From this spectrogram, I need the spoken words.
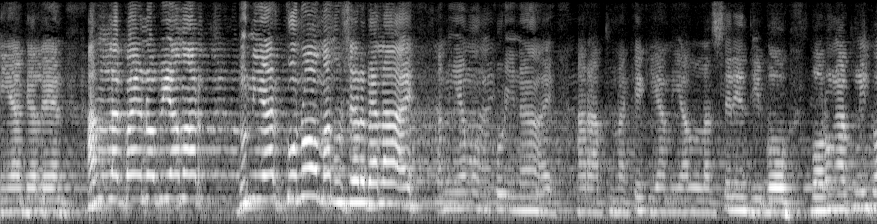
নিয়ে গেলেন। আল্লাহ কয়, নবী আমার দুনিয়ার কোন মানুষের বেলায় আমি এমন করি নাই আর আপনাকে কি আমি আল্লাহ ছেড়ে দিব বরং আপনি তো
